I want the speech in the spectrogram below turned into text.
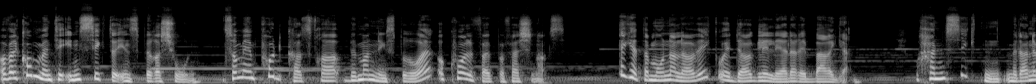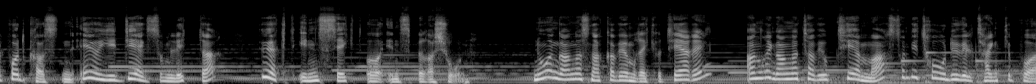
og velkommen til Innsikt og inspirasjon, som er en podkast fra bemanningsbyrået og Qualified Professionals. Jeg heter Mona Lavik og er daglig leder i Bergen. Og hensikten med denne podkasten er å gi deg som lytter økt innsikt og inspirasjon. Noen ganger snakker vi om rekruttering, andre ganger tar vi opp temaer som vi tror du vil tenke på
